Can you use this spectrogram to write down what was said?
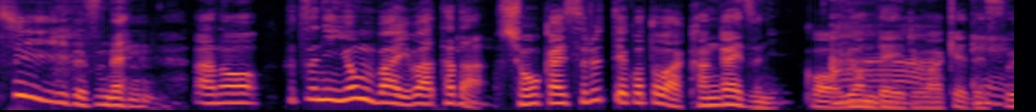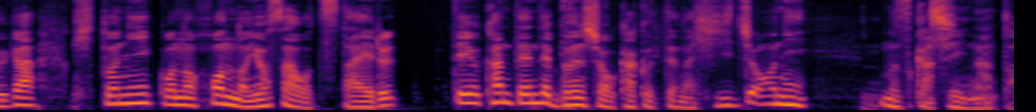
しいですね。うんあの、普通に読む場合は、ただ紹介するっていうことは考えずにこう読んでいるわけですが、人にこの本の良さを伝えるっていう観点で文章を書くっていうのは非常に難しいなと。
